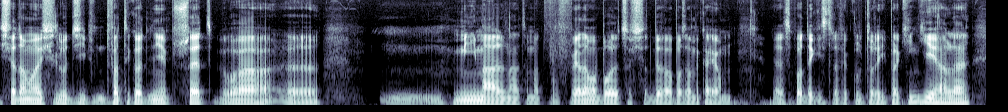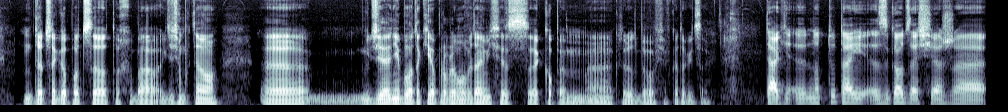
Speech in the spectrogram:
świadomość ludzi dwa tygodnie przed była e, minimalna na temat. Wiadomo było, coś się odbywa, bo zamykają e, spodek i strefy kultury i parkingi, ale dlaczego, po co, to chyba gdzieś umknęło. E, gdzie nie było takiego problemu, wydaje mi się, z kopem, który odbywał się w Katowicach. Tak, e, no tutaj zgodzę się, że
